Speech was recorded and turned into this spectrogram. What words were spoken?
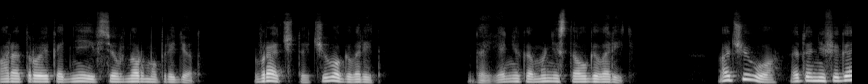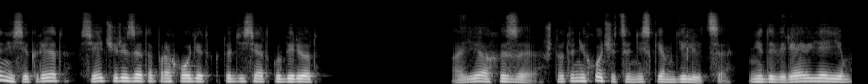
Пара-тройка дней и все в норму придет. Врач-то чего говорит?» «Да я никому не стал говорить». «А чего? Это нифига не секрет. Все через это проходят, кто десятку берет». «А я хз, что-то не хочется ни с кем делиться. Не доверяю я им.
